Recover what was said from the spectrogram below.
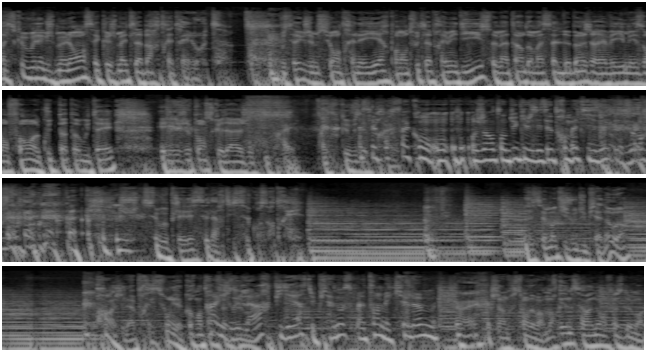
est-ce que vous voulez que je me lance et que je mette la barre très très haute? Vous savez que je me suis entraîné hier pendant toute l'après-midi. Ce matin, dans ma salle de bain, j'ai réveillé mes enfants à coup de papa outé. Et je pense que là, je suis prêt. Est-ce que vous êtes C'est pour ça qu'on on- j'ai entendu qu'ils étaient traumatisés. S'il vous plaît, laissez l'artiste se concentrer. C'est moi qui joue du piano. Hein. Oh, j'ai la pression, il y a Corentin. Ah, il jouait de la harpe hier, du piano ce matin, mais quel homme J'ai l'impression d'avoir Morgan Serrano en face de moi.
